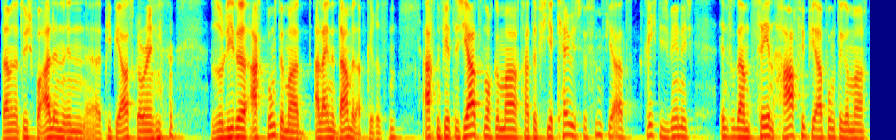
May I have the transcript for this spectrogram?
Damit natürlich vor allem in äh, PPR-Scoring solide 8 Punkte mal alleine damit abgerissen. 48 Yards noch gemacht, hatte 4 Carries für 5 Yards, richtig wenig. Insgesamt 10 Half-PPR-Punkte gemacht.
